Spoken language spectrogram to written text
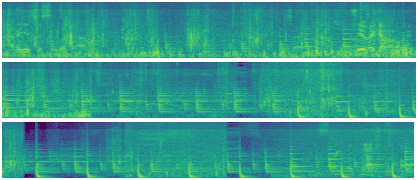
I think it's just a lookout. So, see what we come up with. Springbrook National Park.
